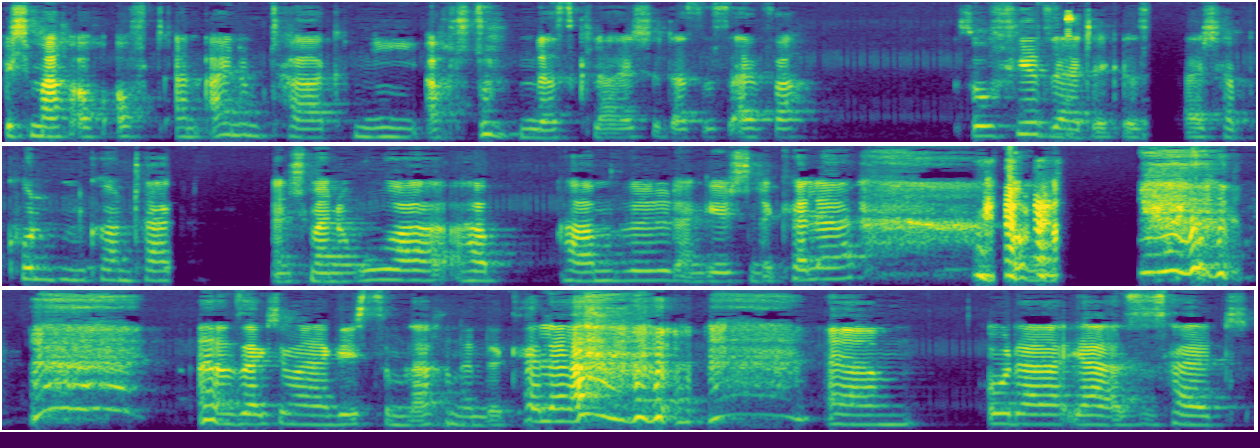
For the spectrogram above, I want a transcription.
Ich mache auch oft an einem Tag nie acht Stunden das Gleiche, dass es einfach so vielseitig ist. Ich habe Kundenkontakt. Wenn ich meine Ruhe hab, haben will, dann gehe ich in den Keller. Und dann sage ich immer, dann gehe ich zum Lachen in den Keller. ähm, oder ja, es ist halt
